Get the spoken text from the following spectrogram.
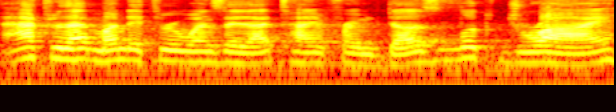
After that, Monday through Wednesday, that time frame does look dry,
